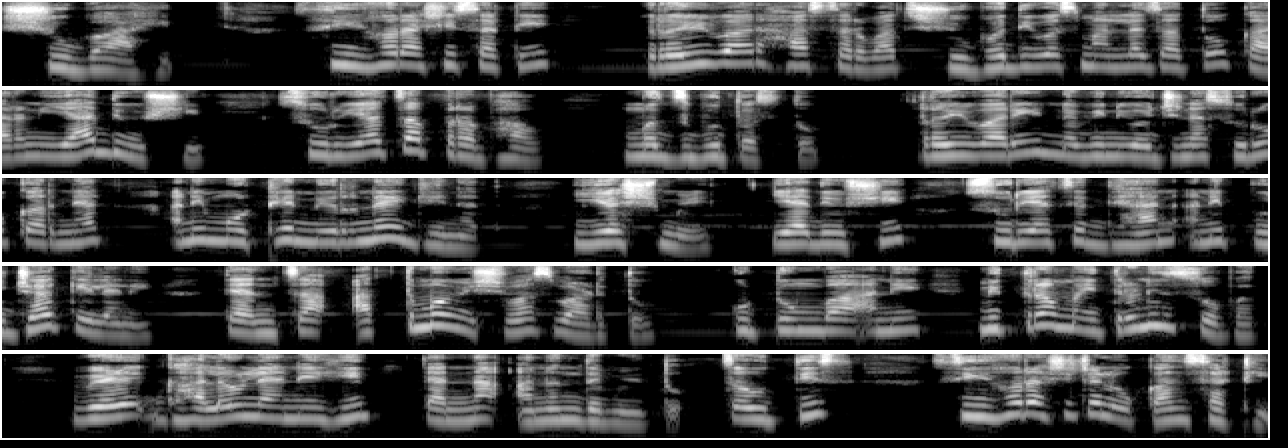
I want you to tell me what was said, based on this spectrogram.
शुभ आहे? सिंह राशीसाठी रविवार हा सर्वात शुभ दिवस मानला जातो कारण या दिवशी सूर्याचा प्रभाव मजबूत असतो. रविवारी नवीन योजना सुरू करण्यात आणि मोठे निर्णय घेण्यात यश मिळेल. या दिवशी सूर्याचे ध्यान आणि पूजा केल्याने त्यांचा आत्मविश्वास वाढतो. कुटुंब आणि मित्रमैत्रिणींसोबत वेळ घालवल्यानेही त्यांना आनंद मिळतो. चौतीस सिंह राशीच्या लोकांसाठी.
